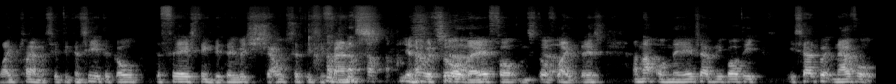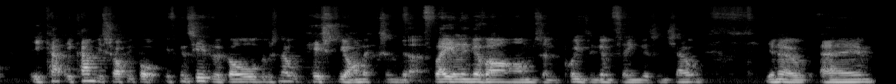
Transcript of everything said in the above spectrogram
like Clemence, if they see the goal, the first thing they do is shout at the defence. you know, it's all Yeah. their fault and stuff Yeah. like this, and that unnerves everybody. He said with Neville, he can he can be stroppy, but if you can see the goal, there was no histrionics and Yeah. flailing of arms and pointing of fingers and shouting, you know. Um,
